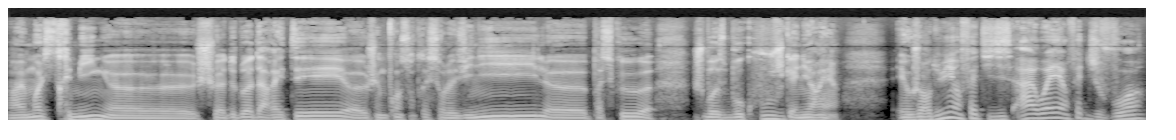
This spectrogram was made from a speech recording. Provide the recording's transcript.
moi le streaming euh, je suis à deux doigts d'arrêter euh, je vais me concentrer sur le vinyle euh, parce que je bosse beaucoup je gagne rien et aujourd'hui en fait ils disent ah ouais en fait je vois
